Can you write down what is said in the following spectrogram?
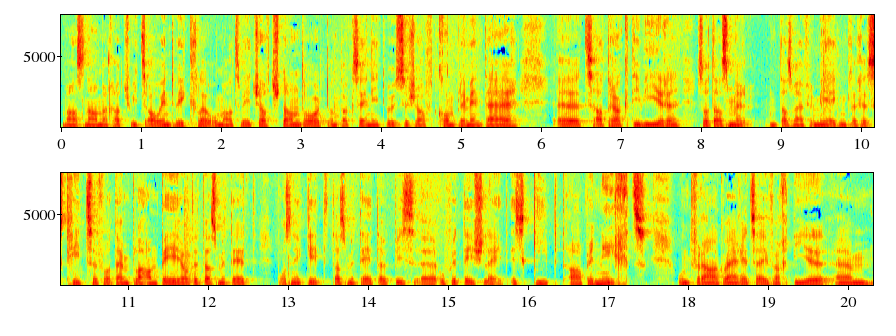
Massnahmen kann die Schweiz auch entwickeln, um als Wirtschaftsstandort, und da sehe ich die Wissenschaft komplementär, äh, zu attraktivieren, so dass man und das wäre für mich eigentlich eine Skizze von dem Plan B, oder, dass man dort, wo es nicht gibt, dass man dort etwas äh, auf den Tisch legt. Es gibt aber nichts. Und die Frage wäre jetzt einfach die, ähm,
